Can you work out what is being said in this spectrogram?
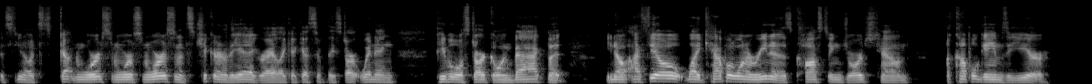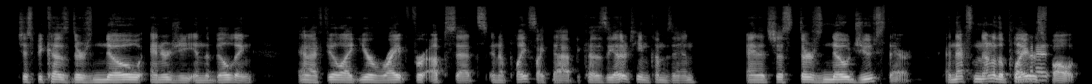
it's, you know it's gotten worse and worse and worse and it's chicken or the egg right? Like i guess if they start winning people will start going back but you know i feel like capital one arena is costing georgetown a couple games a year just because there's no energy in the building and i feel like you're ripe for upsets in a place like that because the other team comes in and it's just there's no juice there and that's none of the players fault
